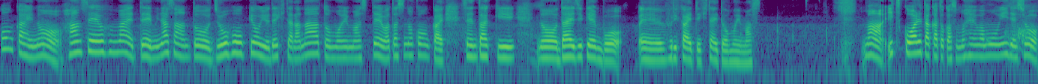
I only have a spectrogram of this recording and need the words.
今回の反省を踏まえて皆さんと情報共有できたらなと思いまして私の今回洗濯機の大事件簿、えー、振り返っていきたいと思います。まあ、いつ壊れたかとかその辺はもういいでしょう。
